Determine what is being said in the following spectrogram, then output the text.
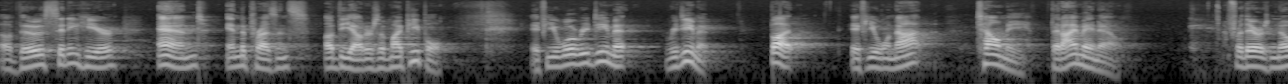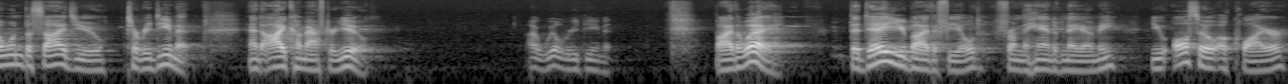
of those sitting here and in the presence of the elders of my people. If you will redeem it, redeem it. But if you will not, tell me that I may know. For there is no one besides you to redeem it, and I come after you. I will redeem it. By the way, the day you buy the field from the hand of Naomi, you also acquire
